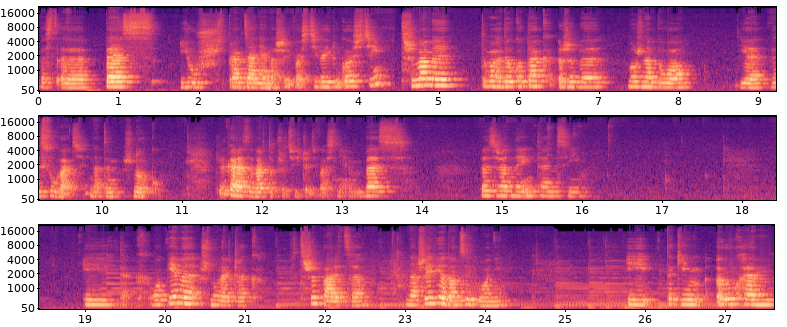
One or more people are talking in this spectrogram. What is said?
bez, e, bez już sprawdzania naszej właściwej długości. Trzymamy to wahadełko tak, żeby można było je wysuwać na tym sznurku. Kilka razy warto przećwiczyć właśnie bez, bez żadnej intencji. I tak, łapiemy sznureczek w trzy palce naszej wiodącej dłoni i takim ruchem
